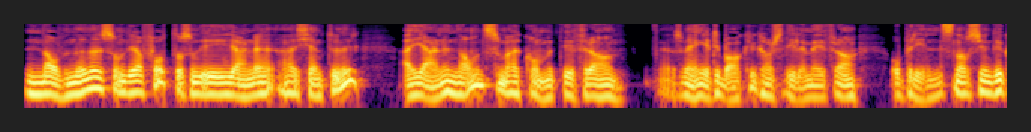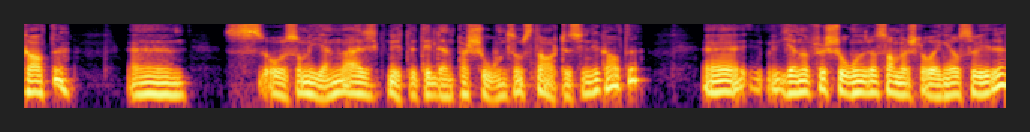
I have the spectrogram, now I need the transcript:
navnene som de har fått, og som de gjerne er kjent under, er gjerne navn som er kommet ifra, som henger tilbake, kanskje til og med fra opprinnelsen av syndikatet, eh, og som igjen er knyttet til den personen som startet syndikatet. Eh, gjennom fusjoner og sammenslåinger osv. Så, videre,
